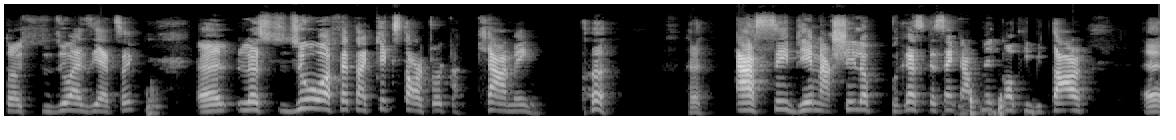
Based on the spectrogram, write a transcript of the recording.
c'est un studio asiatique. Le studio a fait un Kickstarter quand même assez bien marché, là, presque 50 000 contributeurs. Euh,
